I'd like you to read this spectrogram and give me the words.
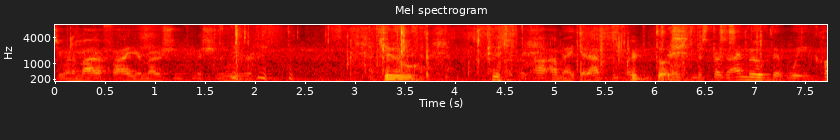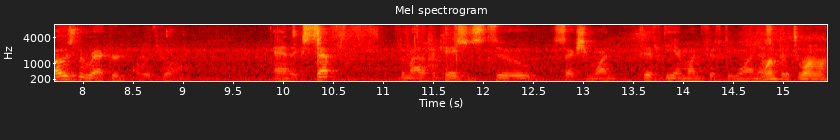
So you want to modify your motion, Commissioner Weaver? To, I'll, I'll make it. I- Good thought. Mr. President, I move that we close the record and accept the modifications to section one fifty and one fifty-one. One fifty-one, one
